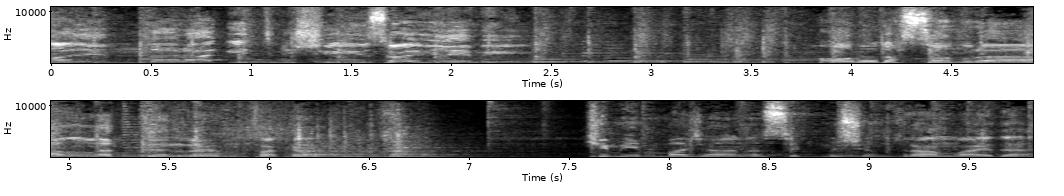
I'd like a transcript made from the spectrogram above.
Alemdara gitmişiz öyle mi? Onu da sonra anlatırım fakat Kimin bacağını sıkmışım tramvayda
